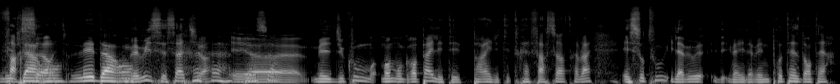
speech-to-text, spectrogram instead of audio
les farceur, darons, tu- les darons. mais oui, c'est ça, tu vois. Et, mais du coup, moi, mon grand-père, il était pareil, il était très farceur, très blague. Et surtout, il avait, il avait une prothèse dentaire.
